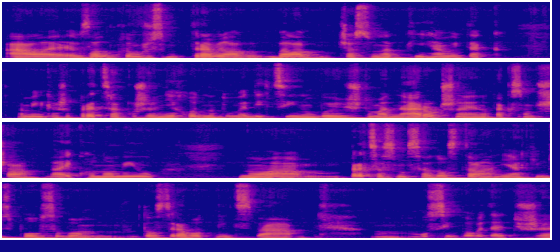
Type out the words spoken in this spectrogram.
Ale vzhľadom k tomu, že som trávila veľa času nad knihami, tak maminka, že predsa akože nechod na tú medicínu, budeš to mať náročné, no tak som šla na ekonómiu No a predsa som sa dostala nejakým spôsobom do zdravotníctva. Musím povedať, že,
